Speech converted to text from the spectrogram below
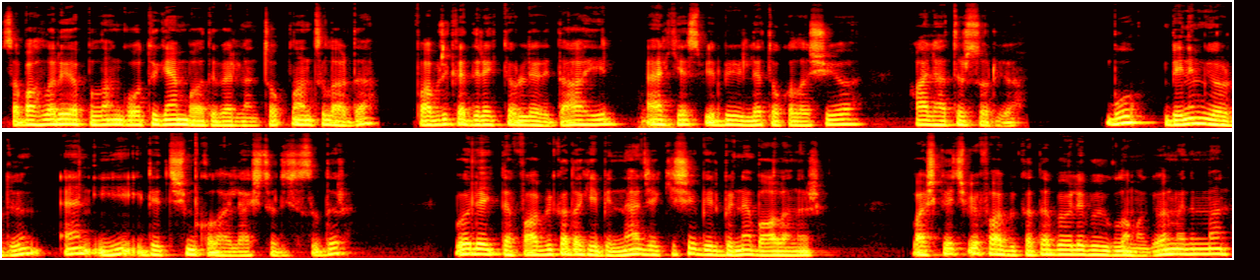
Sabahları yapılan Gemba adı verilen toplantılarda fabrika direktörleri dahil herkes birbiriyle tokalaşıyor, hal hatır soruyor. Bu benim gördüğüm en iyi iletişim kolaylaştırıcısıdır. Böylelikle fabrikadaki binlerce kişi birbirine bağlanır. Başka hiçbir fabrikada böyle bir uygulama görmedim ben.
